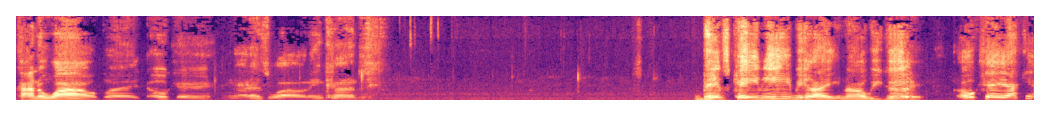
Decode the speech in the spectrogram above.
Kind of wild, but okay. Nah, that's wild. Ain't kind. Bench KD, be like, no, we good. Okay, I can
